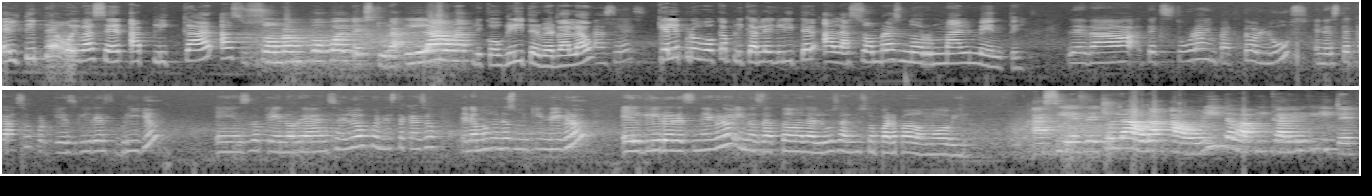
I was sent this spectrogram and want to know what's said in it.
El tip de hoy va a ser aplicar a su sombra un poco de textura. Laura aplicó glitter, ¿verdad Lau? Así es. ¿Qué le provoca aplicarle glitter a las sombras normalmente? Le da textura, impacto, luz, en este caso, porque es glitter es brillo, es lo que nos realza el ojo. En este caso tenemos un smoky negro, el glitter es negro y nos da toda la luz a nuestro párpado móvil. Así es, de hecho Laura ahorita va a aplicar el glitter.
